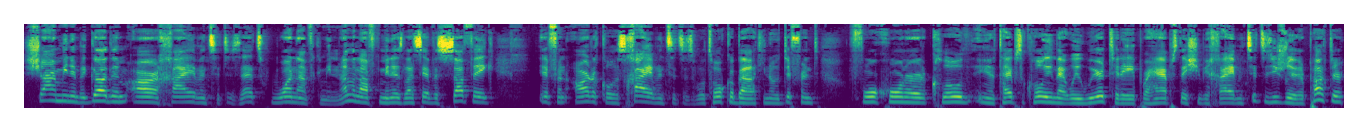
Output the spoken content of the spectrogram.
Sharmin and begadim are chayiv and tzitzis. That's one nafkamina. Another nafkamina is, let's say have a suffix if an article is chayiv and tzitzis. We'll talk about you know different four cornered cloth you know types of clothing that we wear today. Perhaps they should be chayiv and tzitzis. Usually they're putter,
